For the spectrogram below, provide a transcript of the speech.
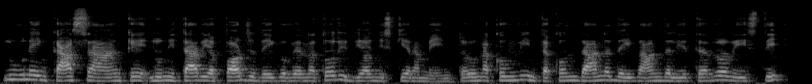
L'UNE incassa anche l'unitario appoggio dei governatori di ogni schieramento e una convinta condanna dei vandali e terroristi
